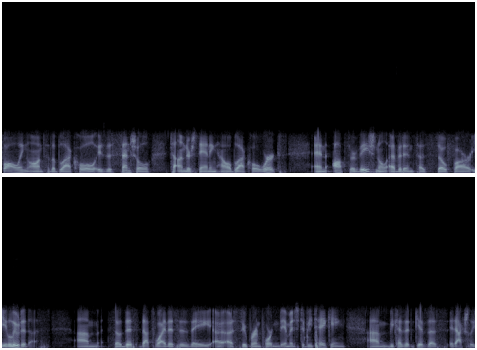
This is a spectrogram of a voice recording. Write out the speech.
falling onto the black hole is essential to understanding how a black hole works. And observational evidence has so far eluded us. Um, so this that's why this is a, a super important image to be taking um, because it gives us it actually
